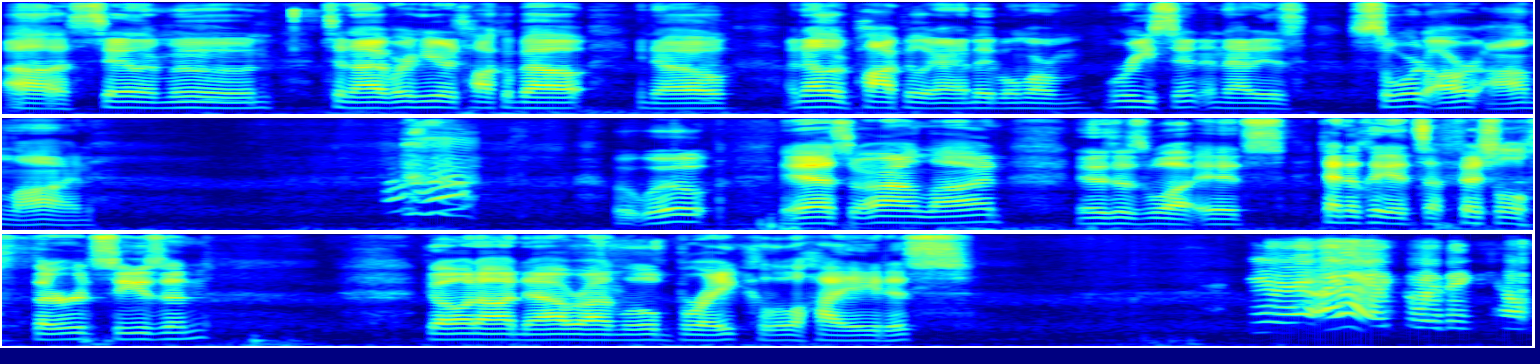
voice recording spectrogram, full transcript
uh, Sailor Moon tonight. We're here to talk about you know another popular anime, but more recent, and that is Sword Art Online. Uh-huh. Woo woo. Yeah, Sword Art Online. This is what it's technically its official third season going on now. We're on a little break, a little hiatus. Yeah, I don't like the way they count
